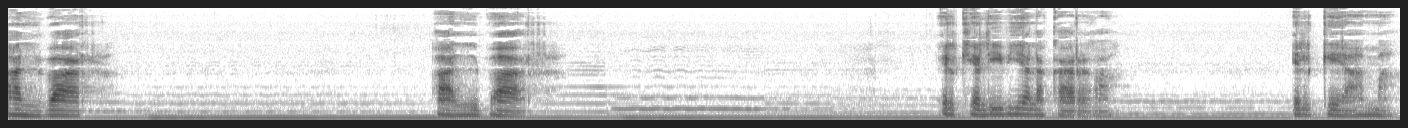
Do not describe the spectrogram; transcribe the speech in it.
Albar, Albar, el que alivia la carga, el que ama,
